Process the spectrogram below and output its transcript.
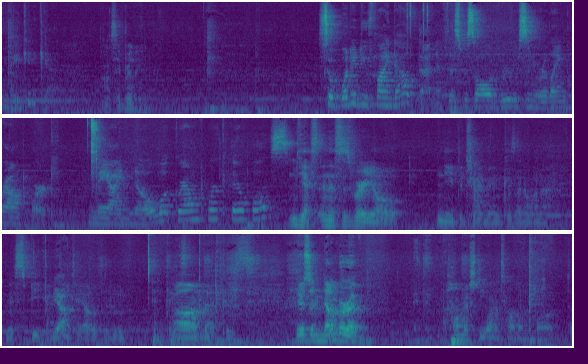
Maybe a kitty cat. honestly brilliant. So, what did you find out then? If this was all a ruse and you were laying groundwork, may I know what groundwork there was? Yes, and this is where you'll need to chime in because I don't want to misspeak on Yeah. details and, and things Um, like that. Because There's a number of. How much do you want to tell them about the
